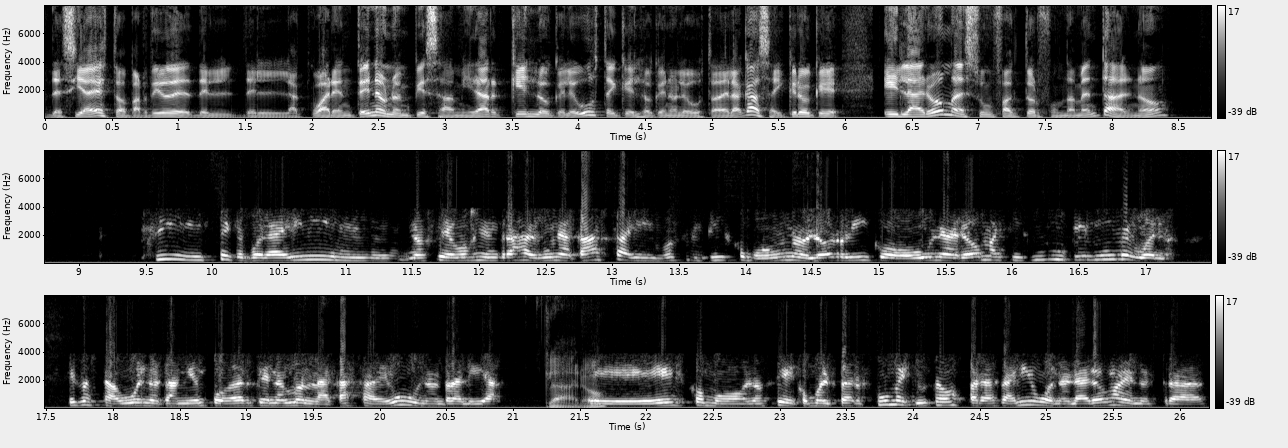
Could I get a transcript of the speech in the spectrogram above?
decía esto, a partir de la cuarentena uno empieza a mirar qué es lo que le gusta y qué es lo que no le gusta de la casa. Y creo que el aroma es un factor fundamental, ¿no? Sí, viste que por ahí, mm, no sé, vos entras a alguna casa y vos sentís como un olor rico o un aroma y decís, mmm, qué lindo, y bueno, eso está bueno también poder tenerlo en la casa de uno en realidad. Claro. Eh, es como, no sé, como el perfume que usamos para salir, bueno, el aroma de nuestras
